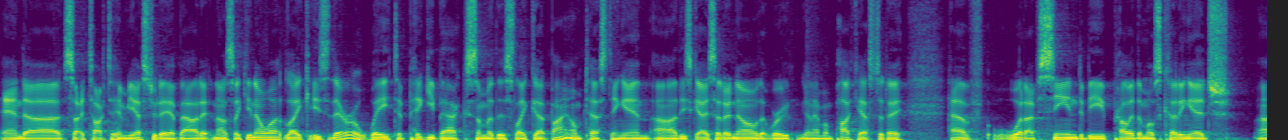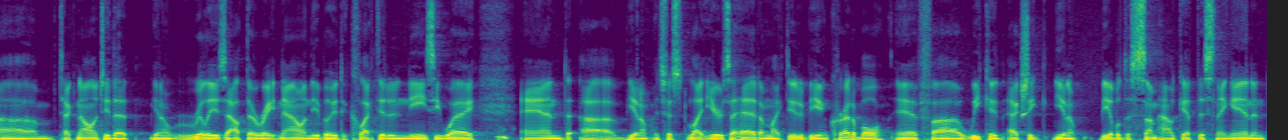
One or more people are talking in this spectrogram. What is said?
And uh, so I talked to him yesterday about it, and I was like, you know what? Like, is there a way to piggyback some of this like gut biome testing in? Uh, these guys that I know that we're going to have on podcast today have what I've seen to be probably the most cutting edge um, technology that you know really is out there right now and the ability to collect it in an easy way and uh, you know it's just light years ahead i'm like dude it'd be incredible if uh, we could actually you know be able to somehow get this thing in and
